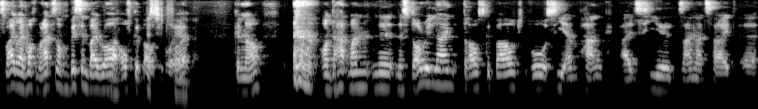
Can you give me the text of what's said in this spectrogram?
Zwei, drei Wochen. Man hat es noch ein bisschen bei Raw ja, aufgebaut vorher. vorher. Genau. Und da hat man eine, eine, Storyline draus gebaut, wo CM Punk als Heel seinerzeit äh,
